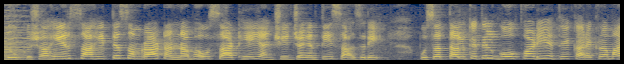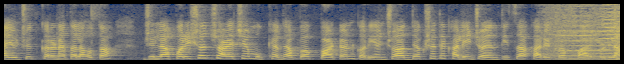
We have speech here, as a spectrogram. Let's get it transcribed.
लोकशाहीर साहित्य सम्राट अण्णाभाऊ साठे यांची जयंती साजरी. पुसद तालुक्यातील गोपवाडी येथे कार्यक्रम आयोजित करण्यात आला होता. जिल्हा परिषद शाळेचे मुख्याध्यापक पाटणकर यांच्या अध्यक्षतेखाली जयंतीचा कार्यक्रम पार पडला.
